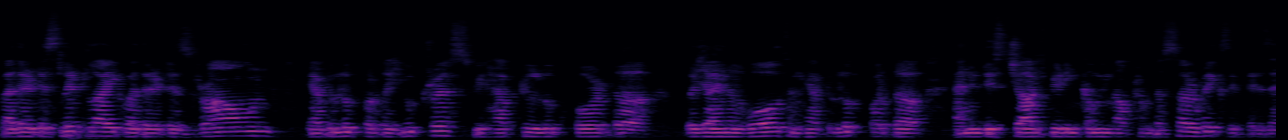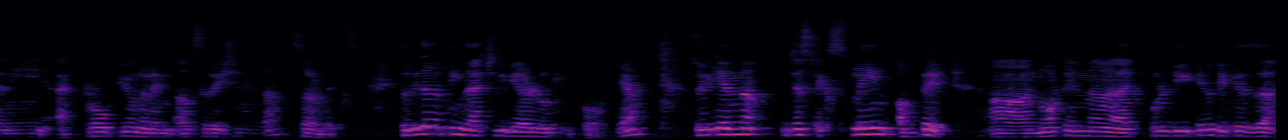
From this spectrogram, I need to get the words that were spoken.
whether it is slit-like, whether it is round. We have to look for the uterus. We have to look for the vaginal walls and we have to look for the any discharge bleeding coming out from the cervix if there is any ectropion or any ulceration in the cervix. So these are the things actually we are looking for yeah? So you can uh, just explain a bit uh, not in uh, like full detail because uh,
